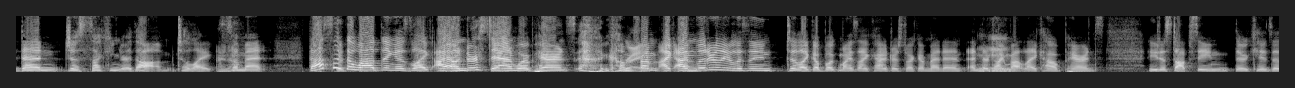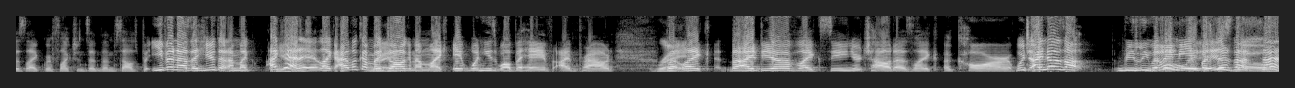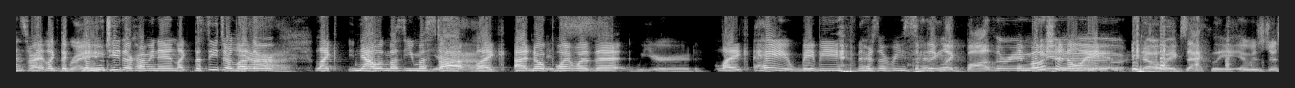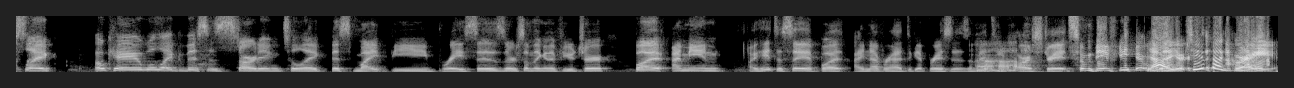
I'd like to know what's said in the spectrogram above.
than just sucking your thumb to like cement. That's like the wild thing is like I understand where parents come Right. from. Like I'm literally listening to like a book my psychiatrist recommended, and they're talking Mhm. about like how parents need to stop seeing their kids as like reflections of themselves. But even as I hear that, I'm like, I get it. Like I look at my Right. dog and I'm like, it when he's well behaved, I'm proud. Right. But like the idea of like seeing your child as like a car, which I know is not really what they mean, but is, there's that though. sense, right? Like the, the new teeth are coming in, like the seats are leather. Yeah. Like now it must you must stop. Like at no point was it so weird. like, hey, maybe there's a reason. Something like bothering Emotionally. you. No, exactly. It was just like, okay, well, like this is starting to like this might be braces or something in the future. But I mean, I hate to say it, but I never had to get braces and my teeth are straight. So maybe yeah, your teeth are great.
